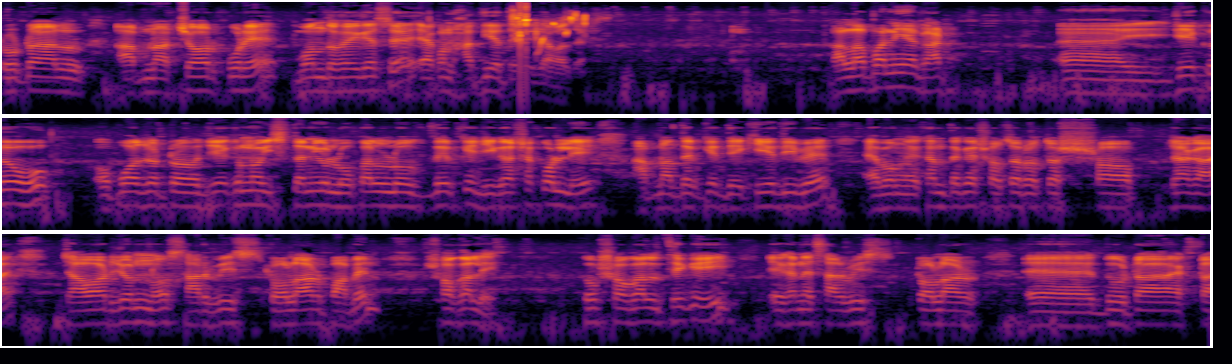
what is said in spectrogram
টোটাল আপনার চর পরে বন্ধ হয়ে গেছে, এখন হাতিয়া থেকে যাওয়া যায়। কালাপানিয়া ঘাট যে কেউ পর্যটক যে কোনো স্থানীয় লোকাল লোকদেরকে জিজ্ঞাসা করলে আপনাদেরকে দেখিয়ে দিবে এবং এখান থেকে সচরাচর সব জায়গায় যাওয়ার জন্য সার্ভিস ট্রলার পাবেন সকালে। খুব সকাল থেকেই এখানে সার্ভিস ট্রলার দুটা, একটা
